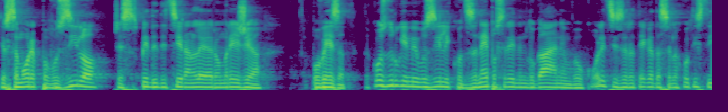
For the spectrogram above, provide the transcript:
ker se more pa vozilo, če se spet dediciran layer omrežja, povezati tako z drugimi vozili, kot z neposrednim dogajanjem v okolici, zaradi tega, da se lahko tisti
